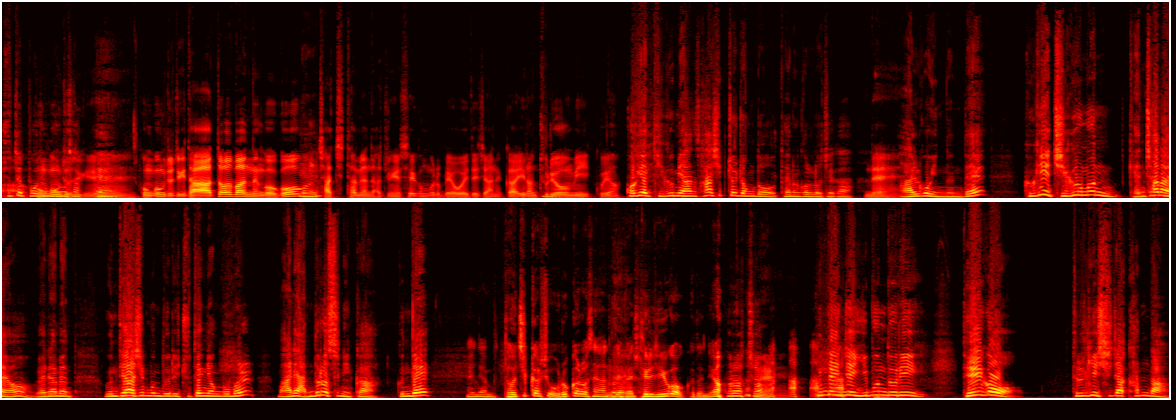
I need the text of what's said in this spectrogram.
주택보증공사, 공공조직이 예. 예, 공공조직이 다 떠받는 거고 그럼 예. 자칫하면 나중에 세금으로 메워야 되지 않을까 이런 두려움이 있고요. 거기에 기금이 한 40조 정도 되는 걸로 제가 네. 알고 있는데 그게 지금은 괜찮아요. 왜냐하면 은퇴하신 분들이 주택연금을 많이 안 들었으니까. 근데 왜냐하면 더 집값이 오를 거라고 생각되면 그렇죠. 들 이유가 없거든요. 그렇죠. 네. 근데 이제 이분들이 대거 들기 시작한다는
